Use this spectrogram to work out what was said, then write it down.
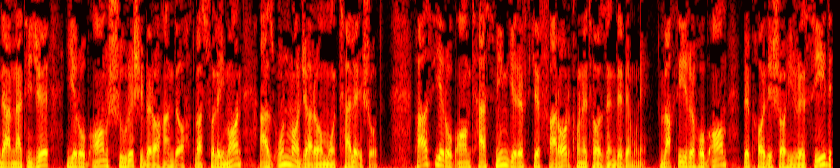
در نتیجه یروبعام شورشی به راه انداخت و سلیمان از اون ماجرا مطلع شد. پس یروبعام تصمیم گرفت که فرار کنه تا زنده بمونه. وقتی رهوبعام به پادشاهی رسید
